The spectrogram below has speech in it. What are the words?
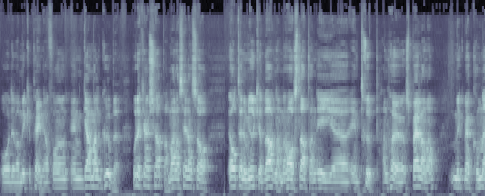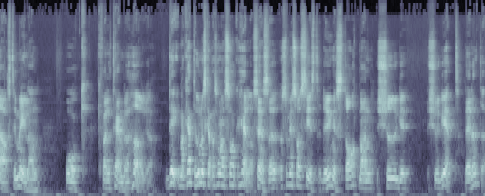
och det var mycket pengar från en gammal gubbe. Och det kan jag köpa. Men å andra sidan så, återigen de mjuka värdena. men har Zlatan i eh, en trupp. Han höjer spelarna. Mycket mer kommers till Milan. Och kvaliteten blir högre. Det, man kan inte underskatta sådana saker heller. Sen så, som vi sa sist, det är ju ingen startman 2021. Det är det inte.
